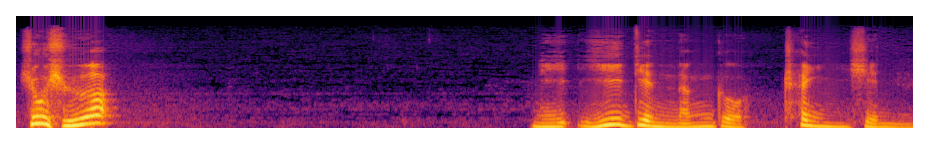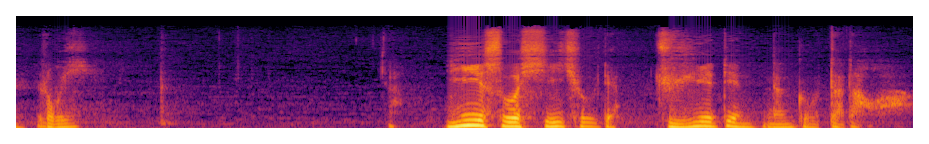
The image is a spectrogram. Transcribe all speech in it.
修学，你一定能够称心如意你所希求的决定能够得到啊！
